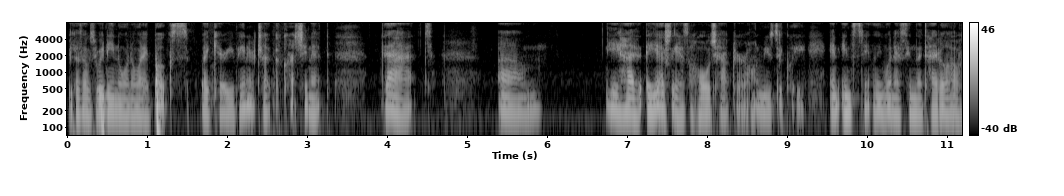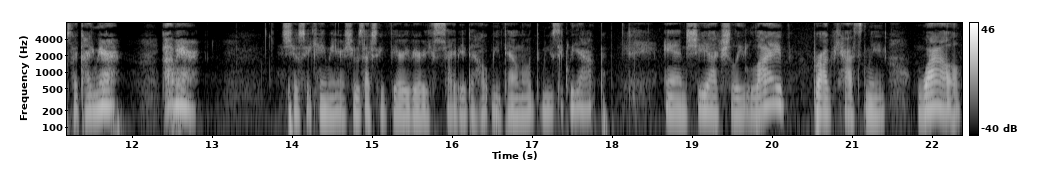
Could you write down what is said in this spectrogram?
because I was reading one of my books by Gary Vaynerchuk, Crushing It, that um, he had he actually has a whole chapter on Musical.ly. And instantly when I seen the title, I was like, Come here, come here. She also came here. She was actually very, very excited to help me download the Musical.ly app. And she actually live broadcast me while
